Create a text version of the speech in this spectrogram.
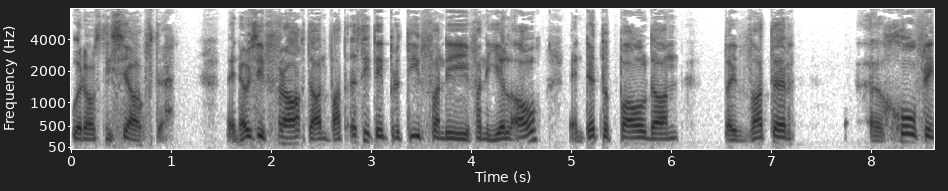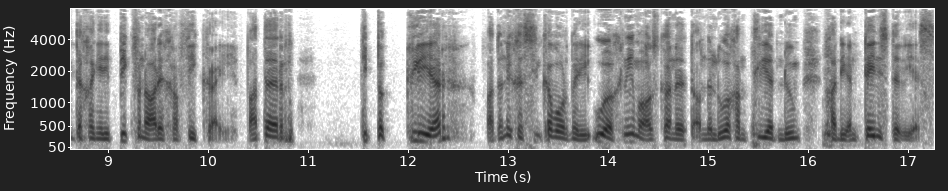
oral dieselfde. En nou is die vraag dan wat is die temperatuur van die van die heelal en dit bepaal dan by watter uh, golflengte gaan jy die piek van daardie grafiek kry. Watter tipe kleur wat nou nie gesien kan word met die oog nie, maar ons kan dit analoog aan kleur noem, gaan die intensste wees.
